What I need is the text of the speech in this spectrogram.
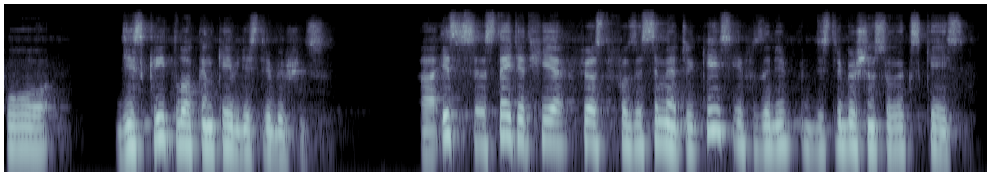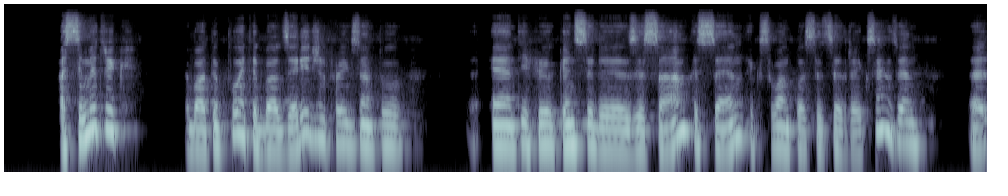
for discrete log concave distributions. Uh, it's stated here first for the symmetric case, if the distributions of x case are symmetric about a point, about the region, for example, and if you consider the sum, Sn, x1 plus etc. xn, then uh,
